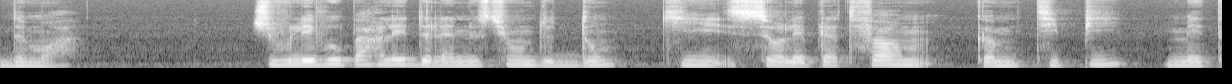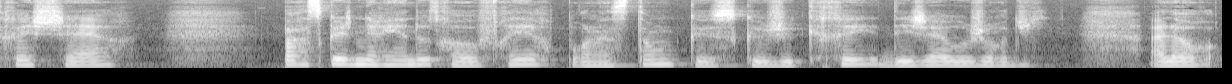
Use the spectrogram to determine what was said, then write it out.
de moi. Je voulais vous parler de la notion de don qui, sur les plateformes comme Tipeee, mais très cher, parce que je n'ai rien d'autre à offrir pour l'instant que ce que je crée déjà aujourd'hui. Alors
